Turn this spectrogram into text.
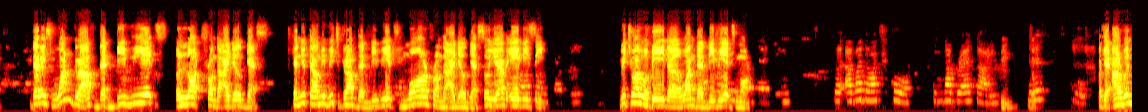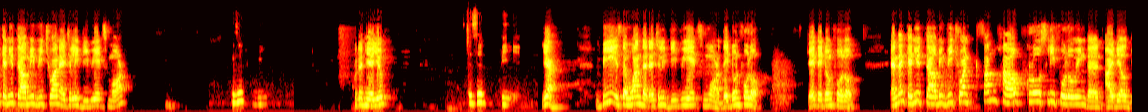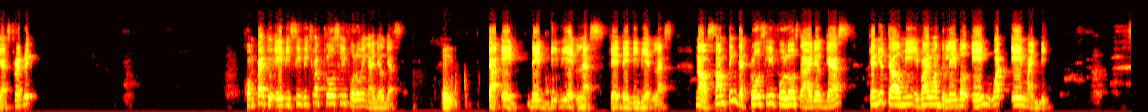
There is one graph that deviates a lot from the ideal gas. Can you tell me which graph that deviates more from the ideal gas? So you have A, B, C. Which one will be the one that deviates more? But I don't school. It's not break time. Hmm, go. It is school. Okay, Arvin, can you tell me which one actually deviates more? Is it B? Couldn't hear you. Is it B? Yeah. B is the one that actually deviates more. They don't follow. Okay, they don't follow. And then can you tell me which one somehow closely following the ideal gas? Frederick? Compared to ABC, which one closely following ideal gas? A. Yeah, A. They deviate less. Okay, they deviate less. Now, something that closely follows the ideal gas, can you tell me if I want to label A, what A might be?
